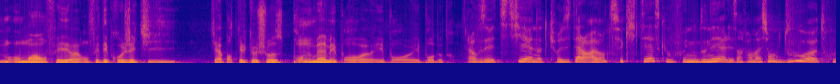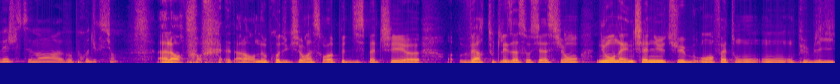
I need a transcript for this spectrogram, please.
au moins on fait on fait des projets qui qui apportent quelque chose pour nous-mêmes et pour euh, et pour et pour d'autres. Alors vous avez titillé à notre curiosité. Alors avant de se quitter, est-ce que vous pouvez nous donner les informations d'où euh, trouver justement euh, vos productions? Alors, alors, nos productions, elles sont un peu dispatchées euh, vers toutes les associations. Nous, on a une chaîne YouTube où en fait on, on- on publie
